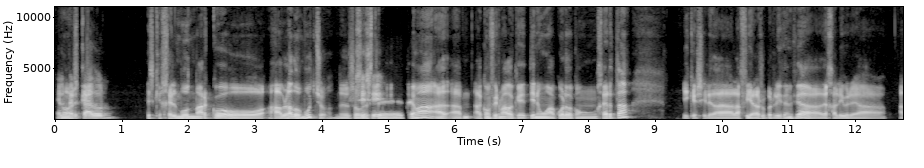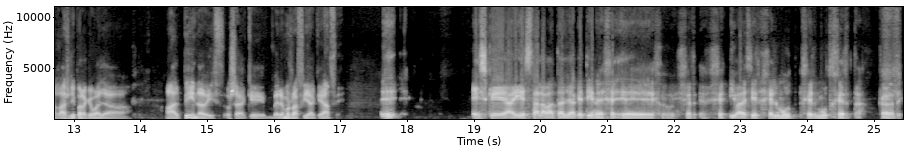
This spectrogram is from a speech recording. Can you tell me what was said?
el No, es mercado. Es que Helmut Marco ha hablado mucho de- sobre Sí, sí. este tema. Ha, ha- ha confirmado que tiene un acuerdo con Herta y que si le da la FIA la superlicencia, deja libre a, a Gasly para que vaya a Alpine, David. O sea que veremos la FIA qué hace. Eh, es que ahí está la batalla que tiene, eh, iba a decir Helmut, Helmut Herta, cágate.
